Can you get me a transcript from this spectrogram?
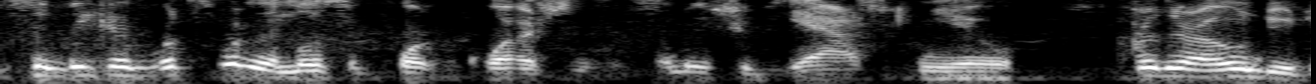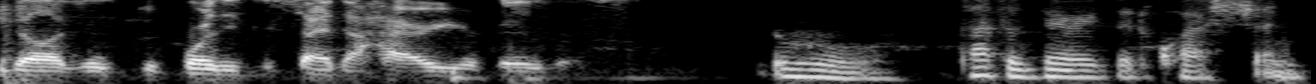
So, because what's one of the most important questions that somebody should be asking you for their own due diligence before they decide to hire your business? Ooh, that's a very good question.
